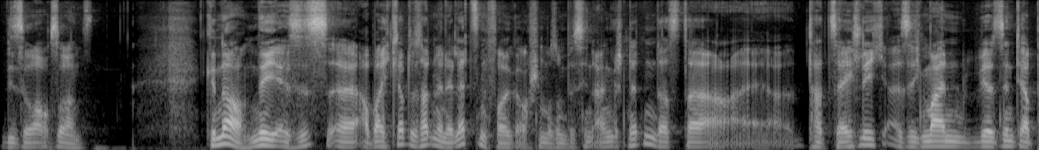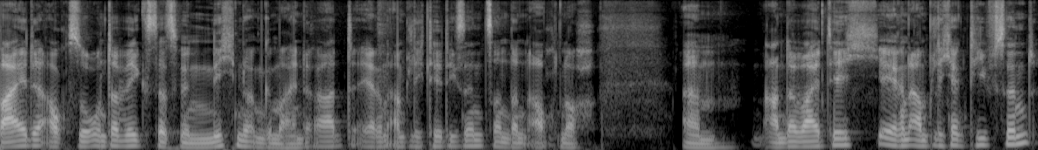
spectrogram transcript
Wieso auch sonst? Genau, nee, es ist, äh, aber ich glaube, das hatten wir in der letzten Folge auch schon mal so ein bisschen angeschnitten, dass da äh, tatsächlich, also ich meine, wir sind ja beide auch so unterwegs, dass wir nicht nur im Gemeinderat ehrenamtlich tätig sind, sondern auch noch ähm, anderweitig ehrenamtlich aktiv sind.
